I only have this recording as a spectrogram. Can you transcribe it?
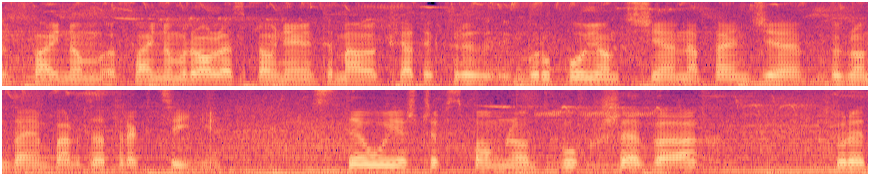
e, fajną, fajną rolę, spełniają te małe kwiaty, które grupując się na pędzie wyglądają bardzo atrakcyjnie. Z tyłu jeszcze wspomnę o dwóch krzewach, które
